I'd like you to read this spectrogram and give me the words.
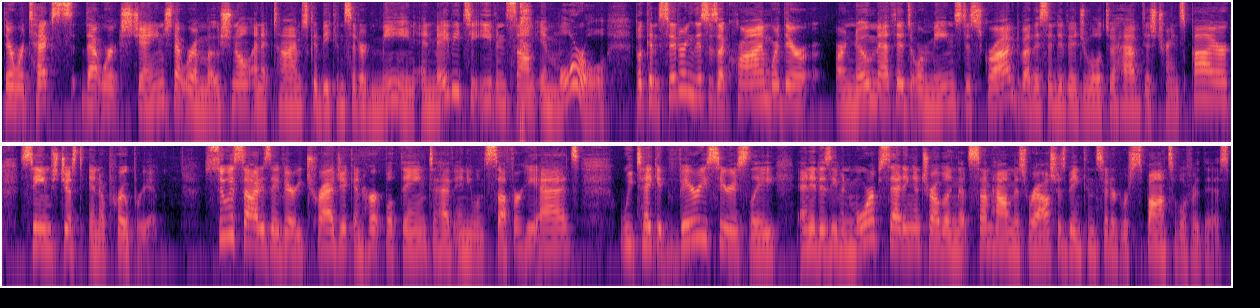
There were texts that were exchanged that were emotional and at times could be considered mean and maybe to even some immoral. But considering this is a crime where there are no methods or means described by this individual to have this transpire seems just inappropriate. Suicide is a very tragic and hurtful thing to have anyone suffer, he adds. We take it very seriously, and it is even more upsetting and troubling that somehow Miss Roush is being considered responsible for this.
